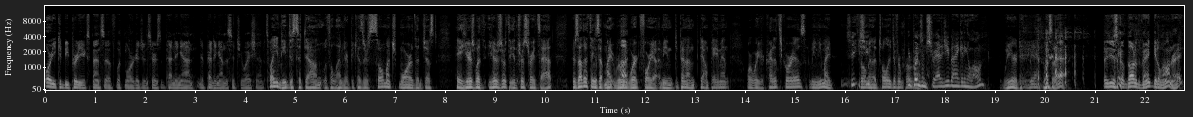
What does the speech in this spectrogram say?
or you could be pretty expensive with mortgage insurance depending on depending on the situation. That's why you need to sit down with a lender because there's so much more than just hey here's what here's what the interest rate's at. There's other things that might really work for you. I mean, depend on down payment or where your credit score is. I mean, you might So- throw so them in a totally different You're putting some strategy behind getting a loan Weird. yeah what's that you just go, go to the bank get a loan right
